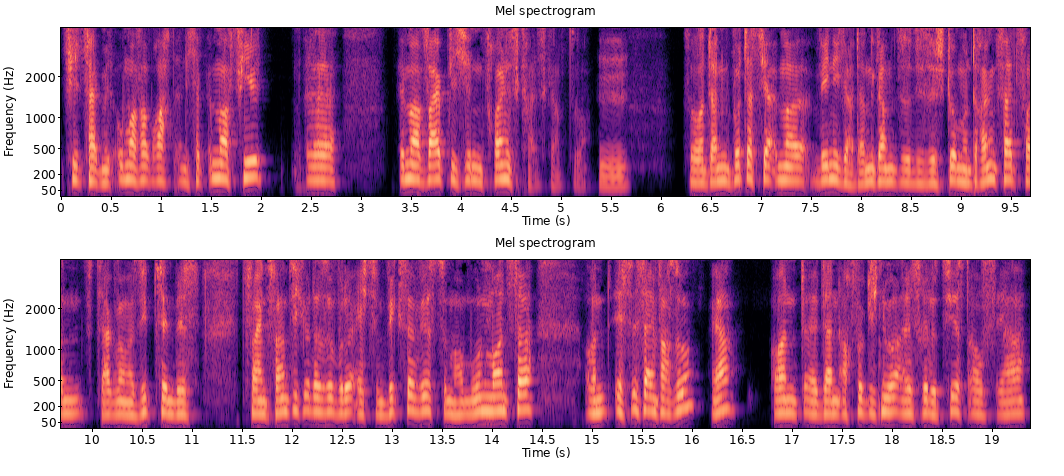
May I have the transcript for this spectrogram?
viel Zeit mit Oma verbracht und ich habe immer viel, äh, immer weiblichen Freundeskreis gehabt. So. Mhm. So, und dann wird das ja immer weniger. Dann kam so diese Sturm- und Drangzeit von, sagen wir mal, 17 bis 22 oder so, wo du echt zum Wichser wirst, zum Hormonmonster. Und es ist einfach so, ja. Und äh, dann auch wirklich nur alles reduzierst auf, ja,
